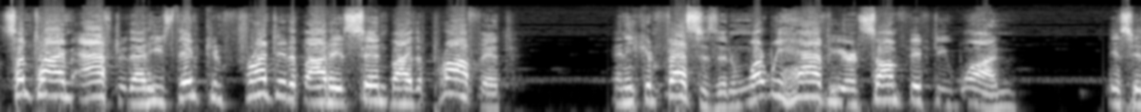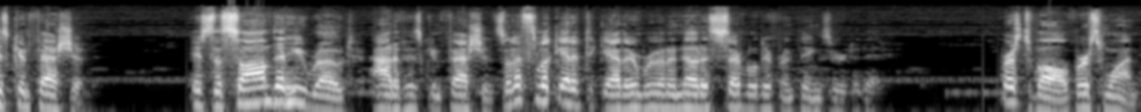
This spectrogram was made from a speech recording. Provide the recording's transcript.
sometime after that, he's then confronted about his sin by the prophet, and he confesses it. And what we have here in Psalm 51 is his confession. It's the psalm that he wrote out of his confession. So let's look at it together, and we're going to notice several different things here today. First of all, verse 1.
